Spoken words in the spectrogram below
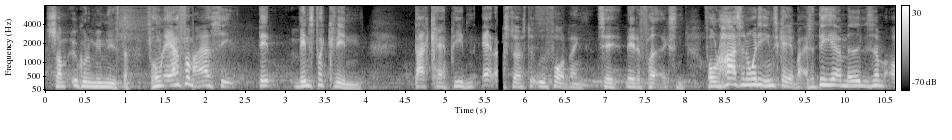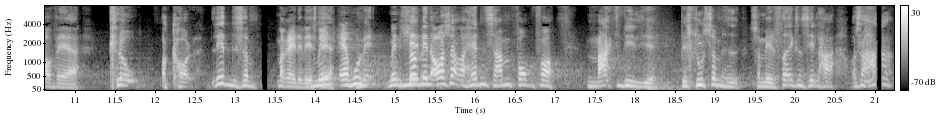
som økonomiminister. For hun er for mig at se den venstre kvinde, der kan blive den allerstørste udfordring til Mette Frederiksen. For hun har altså nogle af de egenskaber, altså det her med ligesom at være klog og kold. Lidt ligesom Margrethe Vestager. Men er hun... Men, men, så... men, men også at have den samme form for magtvilje, beslutsomhed, som Mette Frederiksen selv har. Og så har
